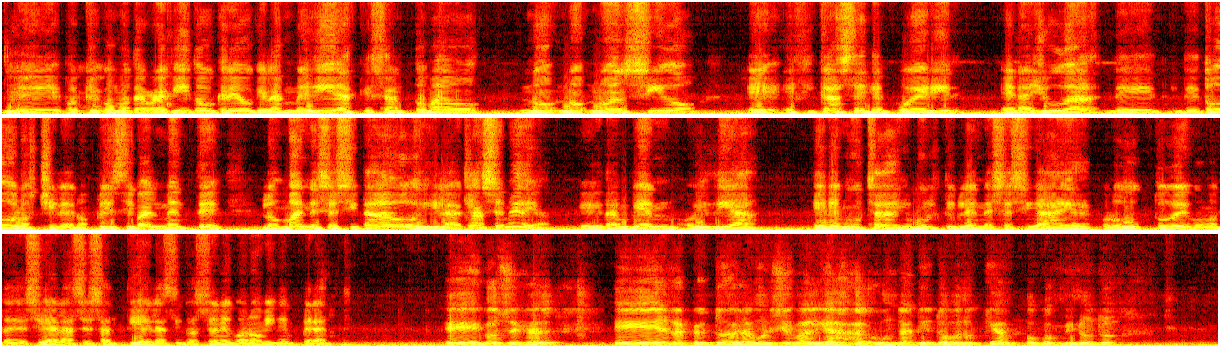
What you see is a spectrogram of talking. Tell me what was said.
eh, porque como te repito, creo que las medidas que se han tomado no, no, no han sido eh, eficaces en poder ir en ayuda de, de, todos los chilenos, principalmente los más necesitados y la clase media, que también hoy día tiene muchas y múltiples necesidades producto de, como te decía, la cesantía y la situación económica imperante. Eh, concejal, eh, respecto de la municipalidad, algún datito, bueno, nos quedan pocos minutos.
